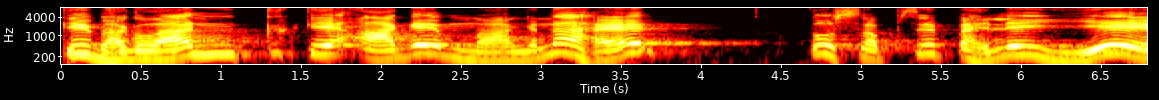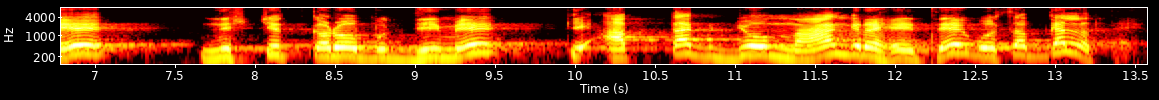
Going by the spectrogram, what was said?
कि भगवान के आगे मांगना है तो सबसे पहले ये निश्चित करो बुद्धि में कि अब तक जो मांग रहे थे, वो सब गलत है।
